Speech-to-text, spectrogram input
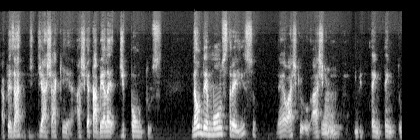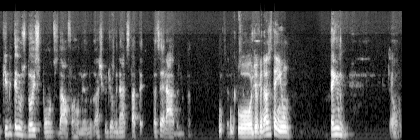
apesar de achar que acho que a tabela de pontos não demonstra isso. Né? Eu acho que, acho uhum. que o Kimi tem, tem, o Kimi tem os dois pontos da Alfa Romeo. Acho que o Giovinazzi está tá zerado. Não tá? O Giovinazzi tem um. Tem um. Então, um.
